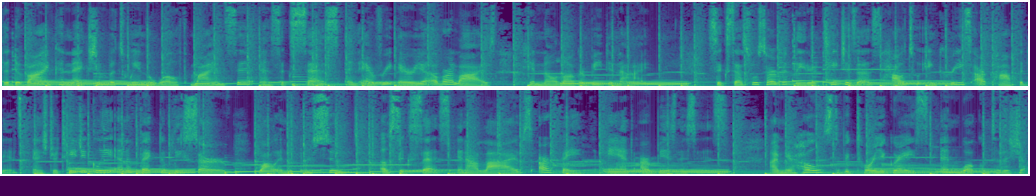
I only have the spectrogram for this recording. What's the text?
The divine connection between the wealth mindset and success in every area of our lives can no longer be denied. Successful Servant Leader teaches us how to increase our confidence and strategically and effectively serve while in the pursuit of success in our lives, our faith, and our businesses. I'm your host, Victoria Grace, and welcome to the show.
